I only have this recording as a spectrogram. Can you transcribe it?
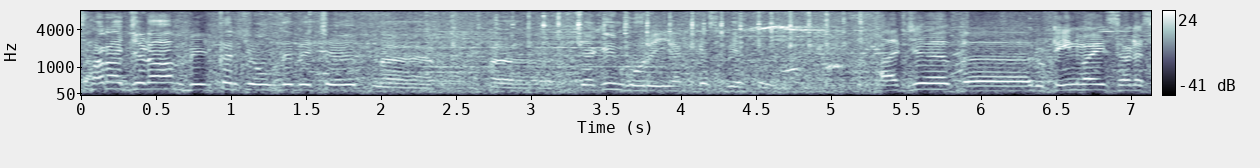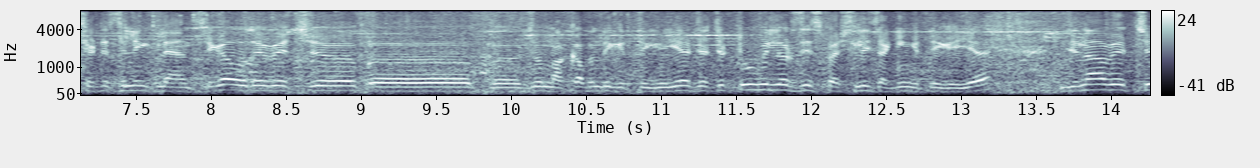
ਸਾਰਾ ਜਿਹੜਾ ਅੰਬੇਡਕਰ ਚੌਂਕ ਦੇ ਵਿੱਚ ਚੈਕਿੰਗ ਹੋ ਰਹੀ ਹੈ, ਕਿਸ ਬੇਸ ਤੇ? ਅੱਜ ਰੂਟੀਨ ਵਾਈਜ਼ ਸਾਡਾ ਸਿਟੀ ਸੀਲਿੰਗ ਪਲਾਨ ਸੀਗਾ, ਉਹਦੇ ਵਿੱਚ ਜੋ ਨਾਕਾਬੰਦੀ ਕੀਤੀ ਗਈ ਹੈ ਜਿਸ 'ਚ ਟੂ ਵੀਲਰਸ ਦੀ ਸਪੈਸ਼ਲੀ ਚੈਕਿੰਗ ਕੀਤੀ ਗਈ ਹੈ, ਜਿਨ੍ਹਾਂ ਵਿੱਚ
